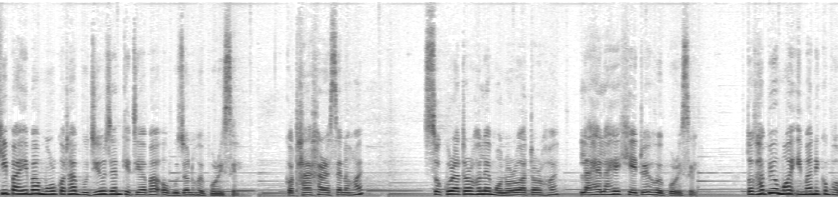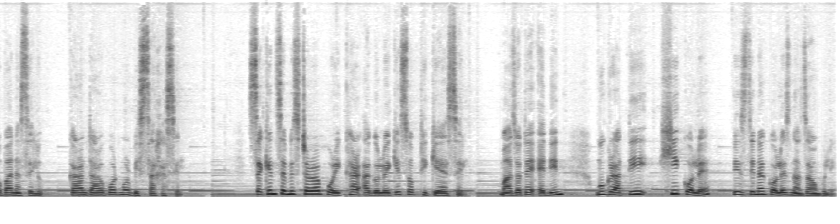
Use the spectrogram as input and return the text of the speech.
সি পাহিবা মোৰ কথা বুজিও যেন কেতিয়াবা অবুজন হৈ পৰিছিল। কথা এষাৰ আছে নহয় চকুৰ আঁতৰ হ'লে মনৰো আঁতৰ হয় লাহে লাহে সেইটোৱে হৈ পৰিছিল। তথাপিও মই ইমান একো ভবা নাছিলোঁ কাৰণ তাৰ ওপৰত মোৰ বিশ্বাস আছিল। ছেকেণ্ড ছেমিষ্টাৰৰ পৰীক্ষাৰ আগলৈকে চব ঠিকে আছিল। মাজতে এদিন মোক ৰাতি সি ক'লে পিছদিনা কলেজ নাযাওঁ বুলি।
